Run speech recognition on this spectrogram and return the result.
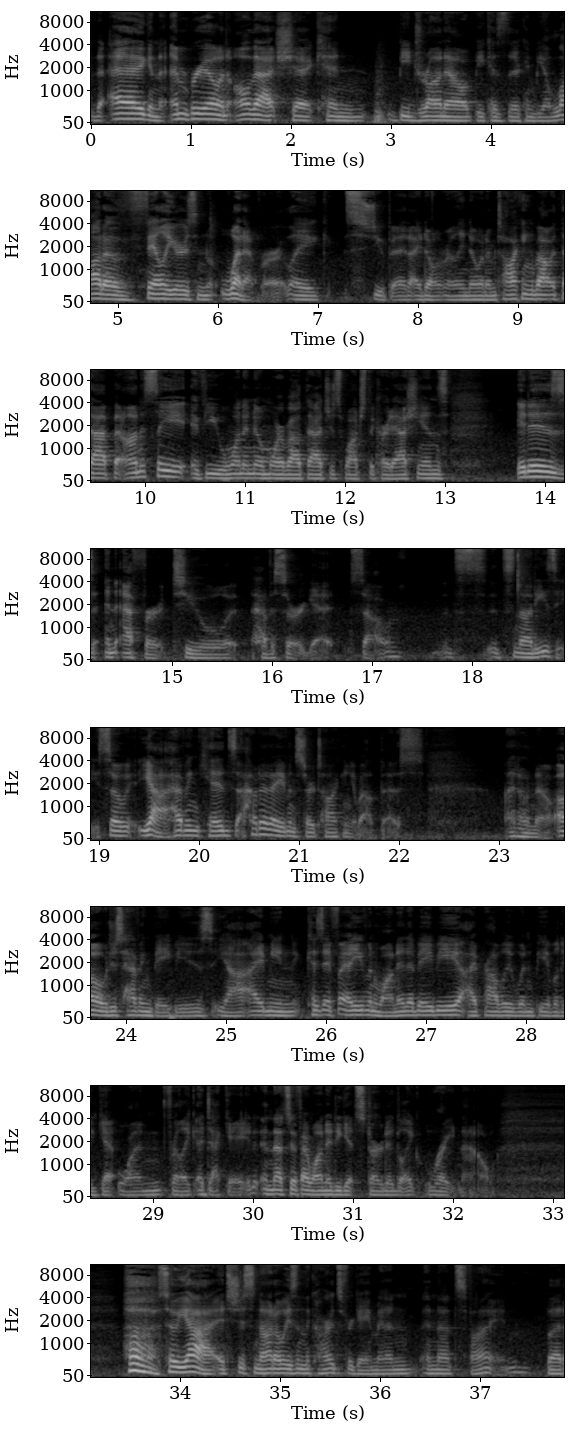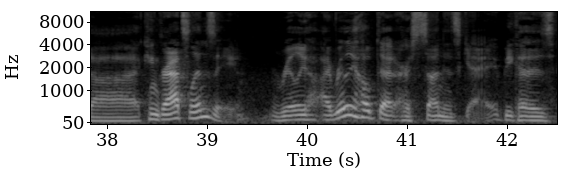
the egg and the embryo and all that shit can be drawn out because there can be a lot of failures and whatever. Like, stupid. I don't really know what I'm talking about with that. But honestly, if you want to know more about that, just watch The Kardashians. It is an effort to have a surrogate. So it's it's not easy. So yeah, having kids, how did I even start talking about this? I don't know. Oh, just having babies. Yeah, I mean, because if I even wanted a baby, I probably wouldn't be able to get one for like a decade. And that's if I wanted to get started like right now. so yeah, it's just not always in the cards for gay men, and that's fine. But uh, congrats, Lindsay. Really, I really hope that her son is gay because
